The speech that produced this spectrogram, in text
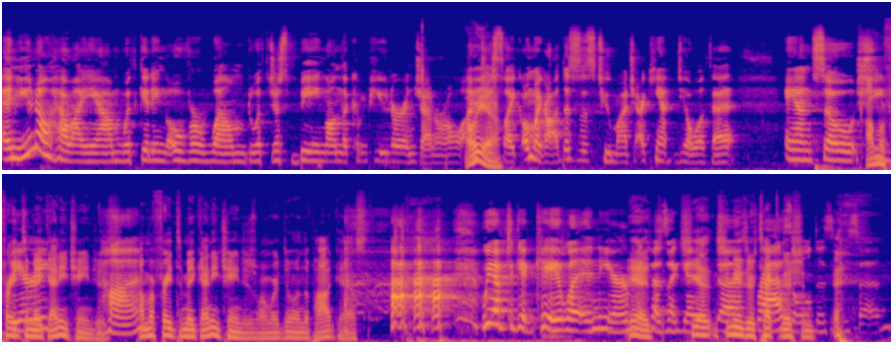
And you know how I am with getting overwhelmed with just being on the computer in general. Oh, I'm yeah. just like, oh my God, this is too much. I can't deal with it. And so she I'm afraid to make any changes. Huh? I'm afraid to make any changes when we're doing the podcast. we have to get Kayla in here Yeah, because I she get has- she uh, needs her technician. frazzled, as you said.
